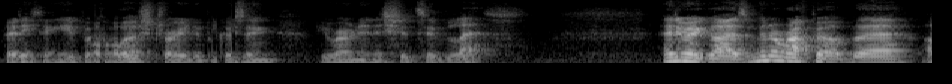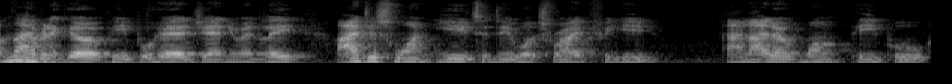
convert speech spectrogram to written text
If anything, you've become a worse trader because you're using your own initiative less. Anyway, guys, I'm going to wrap it up there. I'm not having a go at people here, genuinely. I just want you to do what's right for you. And I don't want people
